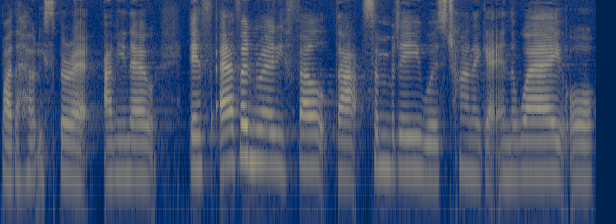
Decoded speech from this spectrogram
by the Holy Spirit. And you know, if Evan really felt that somebody was trying to get in the way or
